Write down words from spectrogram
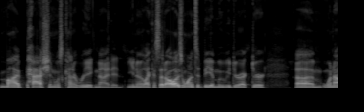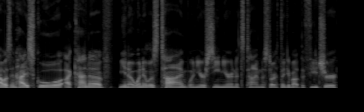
my passion was kind of reignited. You know, like I said, I always wanted to be a movie director. Um, when I was in high school, I kind of, you know, when it was time, when you're a senior and it's time to start thinking about the future,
